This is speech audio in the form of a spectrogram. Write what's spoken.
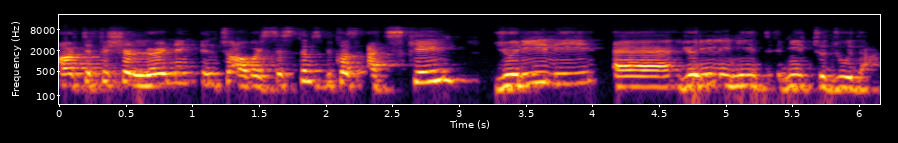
artificial learning into our systems because at scale, you really, uh, you really need, need to do that.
